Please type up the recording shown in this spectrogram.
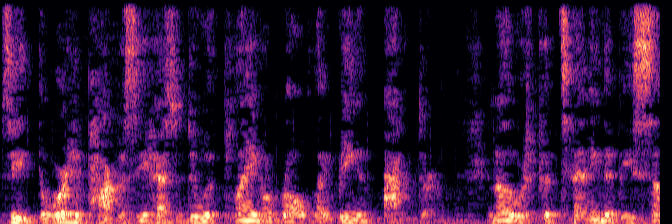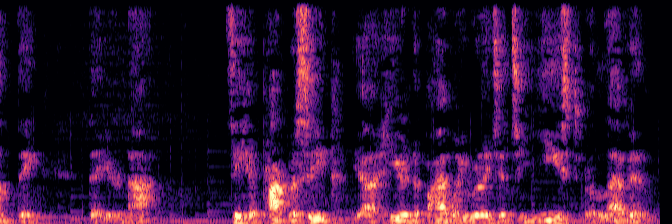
See, the word hypocrisy has to do with playing a role, like being an actor. In other words, pretending to be something that you're not see hypocrisy uh, here in the Bible. He relates it to yeast or leaven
